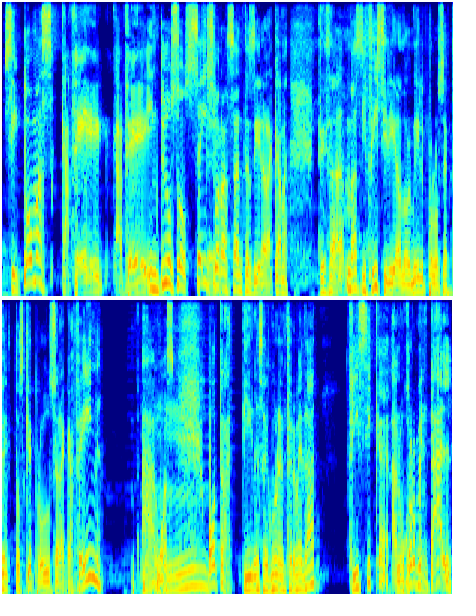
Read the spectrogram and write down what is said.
Si tomas café, café, incluso seis horas antes de ir a la cama, te es más difícil ir a dormir por los efectos que produce la cafeína. Aguas. Otra, ¿tienes alguna enfermedad? Física, a lo mejor mental,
